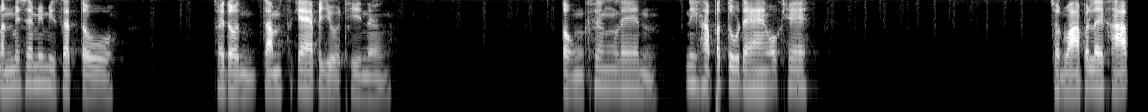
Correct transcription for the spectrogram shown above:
มันไม่ใช่ไม่มีศัตรูเคยโดนจัมสแกร์ไปอยู่ทีหนึ่งตรงเครื่องเล่น นี่ครับ ประตูแดง โอเค ชนว้าไปเลยครับ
